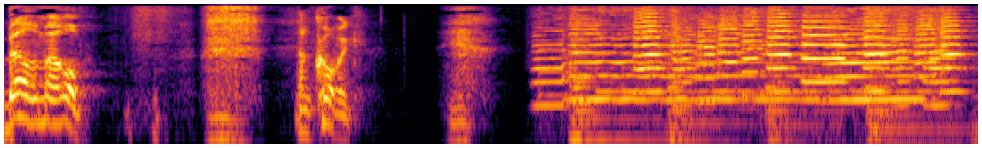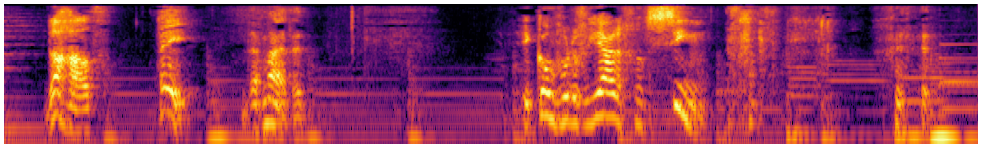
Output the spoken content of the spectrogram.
Bel me maar op. Dan kom ik. Dag Alt. hey, dag Maarten. Ik kom voor de verjaardag van Sien.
